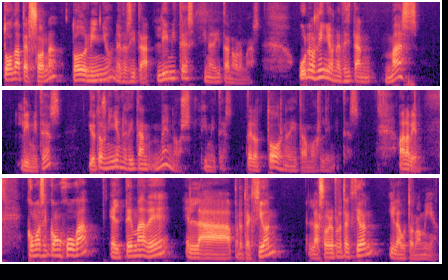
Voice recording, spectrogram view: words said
Toda persona, todo niño necesita límites y necesita normas. Unos niños necesitan más límites y otros niños necesitan menos límites, pero todos necesitamos límites. Ahora bien, ¿cómo se conjuga el tema de la protección, la sobreprotección y la autonomía?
